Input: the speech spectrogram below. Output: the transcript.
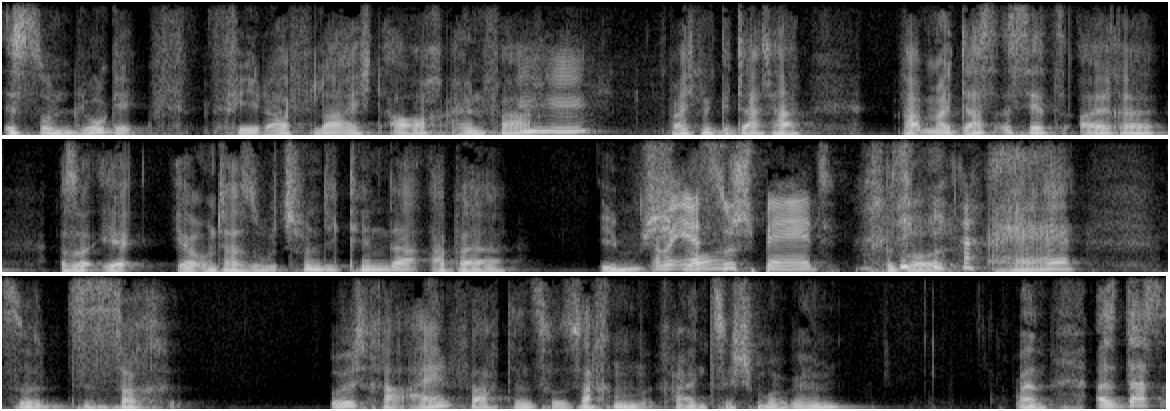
ist so ein Logikfehler vielleicht auch einfach, weil ich mir gedacht habe, warte mal, das ist jetzt eure, also ihr, ihr untersucht schon die Kinder, aber im Schloss? Aber erst so spät. So, hä? So, das ist doch ultra einfach, dann so Sachen reinzuschmuggeln. Ähm, Also das,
